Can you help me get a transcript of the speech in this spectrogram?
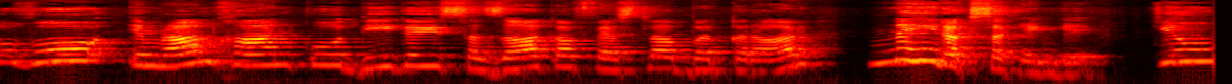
तो वो इमरान खान को दी गई सज़ा का फैसला बरकरार नहीं रख सकेंगे। क्यों?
